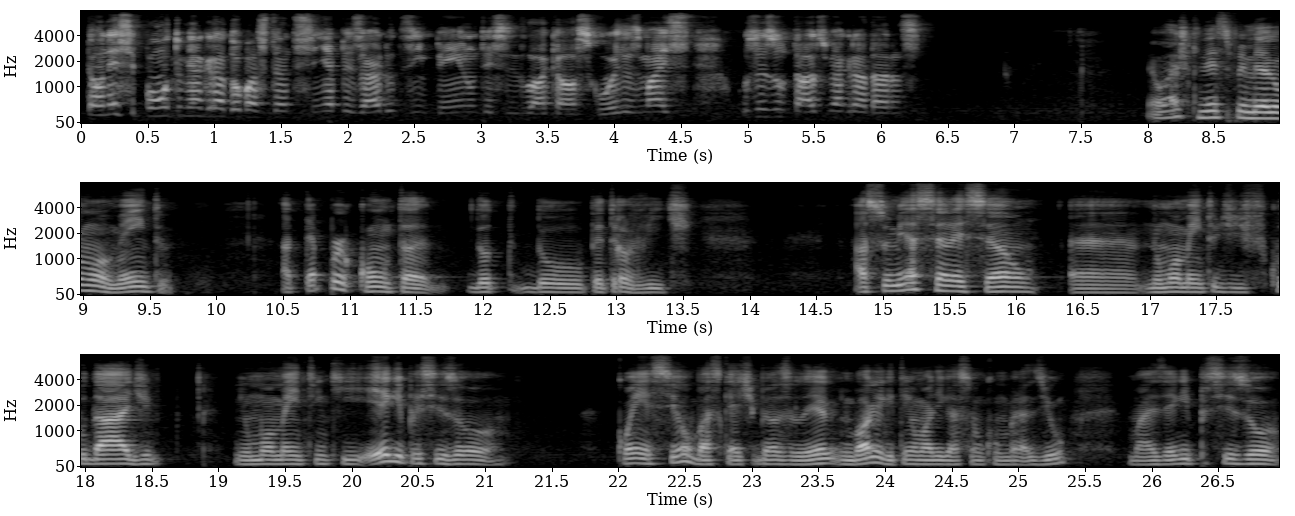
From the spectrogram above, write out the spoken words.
Então, nesse ponto, me agradou bastante, sim, apesar do desempenho não ter sido lá aquelas coisas, mas os resultados me agradaram, sim. Eu acho que nesse primeiro momento, até por conta do, do Petrovic assumir a seleção é, num momento de dificuldade, em um momento em que ele precisou conhecer o basquete brasileiro, embora ele tenha uma ligação com o Brasil, mas ele precisou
